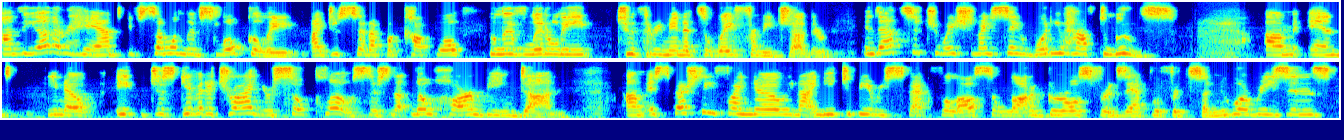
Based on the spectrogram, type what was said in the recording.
On the other hand if someone lives locally i just set up a couple who live literally two three minutes away from each other. In that situation i say what do you have to lose um, and you know it, just give it a try. You're so close. There's not, no harm being done. Um, especially if i know you know i need to be respectful also. A lot of girls for example for tsanua reasons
